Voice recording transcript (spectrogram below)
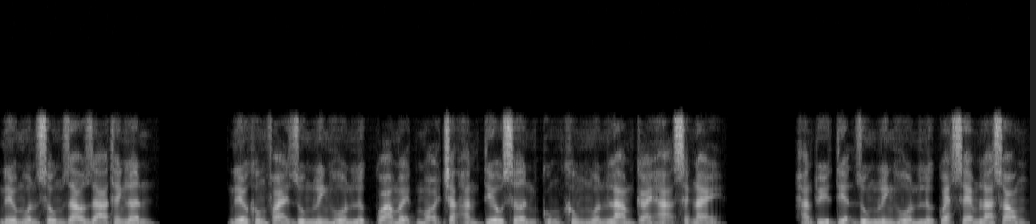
Nếu muốn sống giao ra thanh lân. Nếu không phải dùng linh hồn lực quá mệt mỏi chắc hẳn Tiêu Sơn cũng không muốn làm cái hạ sách này. Hắn tùy tiện dùng linh hồn lực quét xem là xong.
